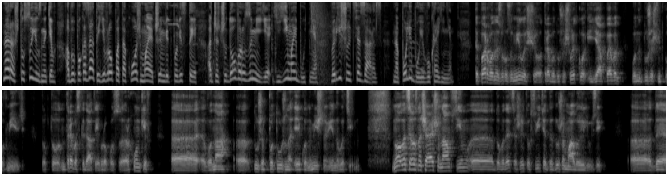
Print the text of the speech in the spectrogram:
на решту союзників, аби показати, Європа також має чим відповісти, адже чудово розуміє, її майбутнє вирішується зараз на полі бою в Україні. Тепер вони зрозуміли, що треба дуже швидко, і я певен, вони дуже швидко вміють. Тобто не треба скидати Європу з рахунків. Е, Вона е, дуже потужна і економічно, і інноваційно. Ну але це означає, що нам всім е, доведеться жити в світі, де дуже мало ілюзій, де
